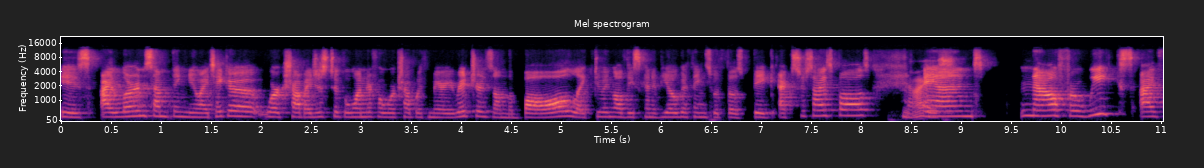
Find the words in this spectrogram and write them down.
is I learn something new. I take a workshop. I just took a wonderful workshop with Mary Richards on the ball, like doing all these kind of yoga things with those big exercise balls. Nice. And now for weeks, I've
